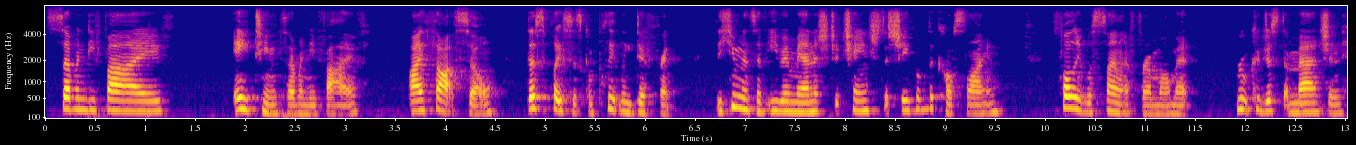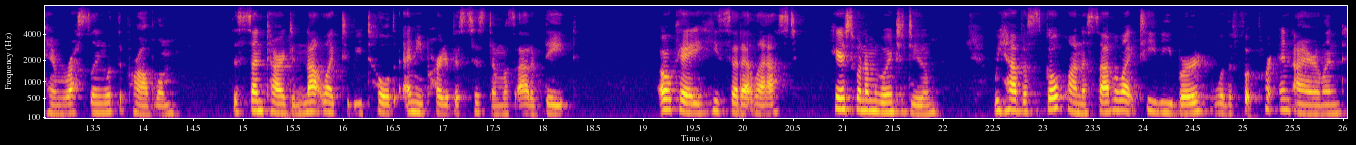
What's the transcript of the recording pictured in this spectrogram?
Seventy five 1875. I thought so. This place is completely different. The humans have even managed to change the shape of the coastline. Foaly was silent for a moment. Root could just imagine him wrestling with the problem. The Centaur did not like to be told any part of his system was out of date. "Okay," he said at last. "Here's what I'm going to do. We have a scope on a satellite TV bird with a footprint in Ireland."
